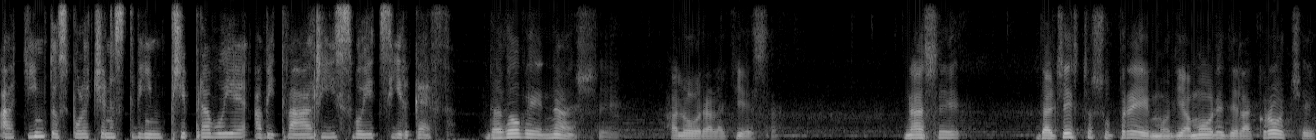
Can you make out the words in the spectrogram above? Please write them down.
a tímto společenstvím připravuje a vytváří svoji církev. Da dove nasce allora la Chiesa? Nasce dal gesto supremo di amore della croce,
